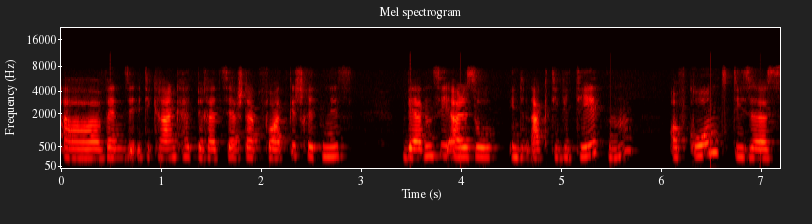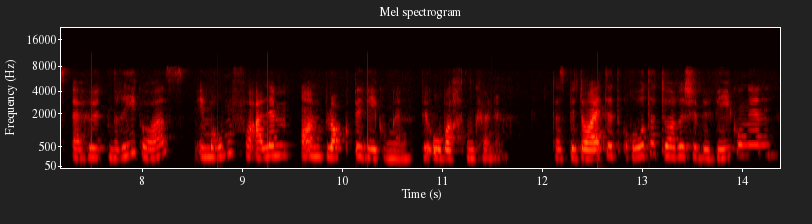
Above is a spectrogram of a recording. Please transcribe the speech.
äh, wenn die Krankheit bereits sehr stark fortgeschritten ist, werden Sie also in den Aktivitäten aufgrund dieses erhöhten Rigors im Rumpf vor allem En-Bloc-Bewegungen beobachten können. Das bedeutet, rotatorische Bewegungen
